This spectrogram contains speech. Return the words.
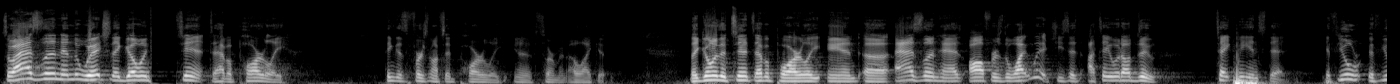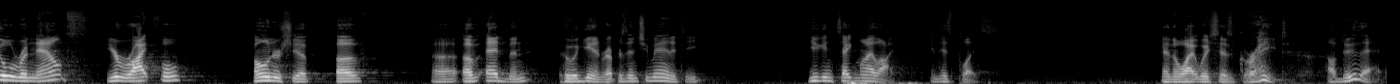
So Aslan and the witch, they go into a tent to have a parley. I think that's the first time I've said parley in a sermon. I like it. They go in the tent to have a parley, and uh, Aslan has offers the White Witch. He says, "I'll tell you what I'll do. Take me instead. If you'll if you'll renounce your rightful ownership of uh, of Edmund, who again represents humanity, you can take my life in his place." And the White Witch says, "Great, I'll do that."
